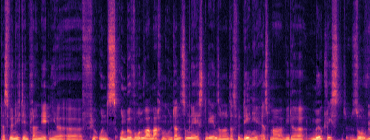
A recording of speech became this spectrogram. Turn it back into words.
dass wir nicht den Planeten hier äh, für uns unbewohnbar machen und dann zum nächsten gehen, sondern dass wir den hier erstmal wieder möglichst so wie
